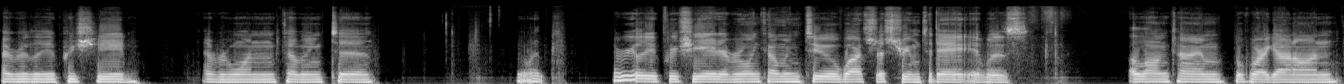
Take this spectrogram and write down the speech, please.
I really appreciate everyone coming to... What? I really appreciate everyone coming to watch the stream today. It was a long time before I got on,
